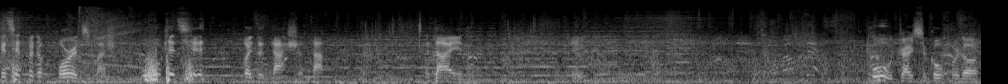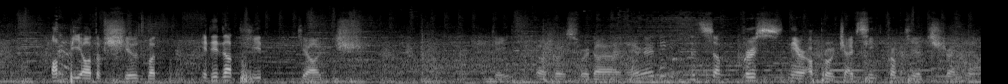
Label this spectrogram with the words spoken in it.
gets hit by the forward smash. Ooh, gets hit by the dash attack. Dying. Okay. Ooh, tries to go for the up B out of shield, but it did not hit Judge. Okay, uh, goes for the Nair. I think that's the first Nair approach I've seen from Kyoj right now.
